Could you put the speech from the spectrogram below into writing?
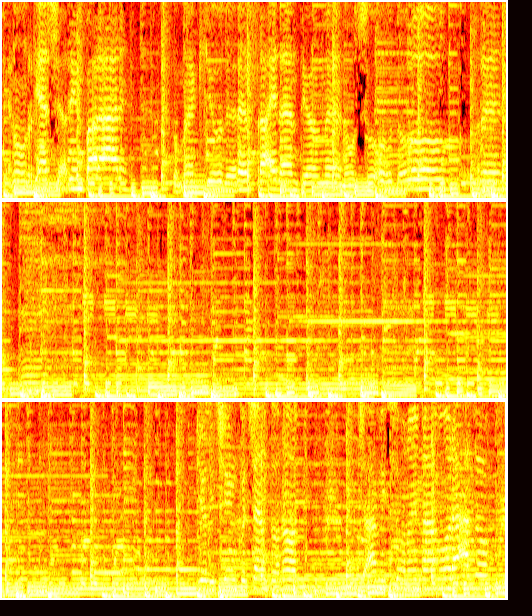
che non riesce ad imparare come chiudere fra i denti almeno il suo dolore. più di 500 notti già mi sono innamorato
